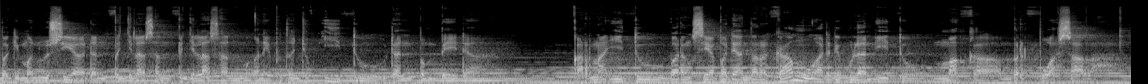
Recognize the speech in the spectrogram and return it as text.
bagi manusia dan penjelasan-penjelasan mengenai petunjuk itu dan pembeda. Karena itu, barang siapa di antara kamu ada di bulan itu, maka berpuasalah.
